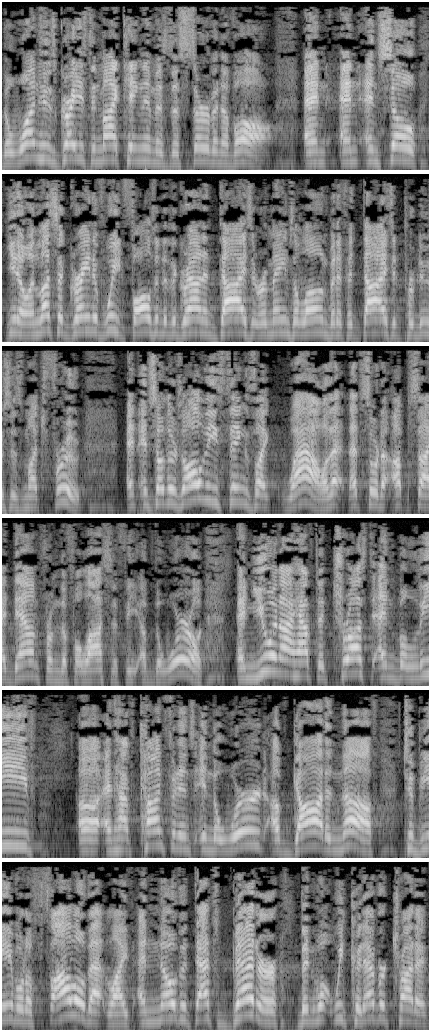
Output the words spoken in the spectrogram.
the one who's greatest in my kingdom is the servant of all. And, and, and so, you know, unless a grain of wheat falls into the ground and dies, it remains alone, but if it dies, it produces much fruit. And, and so there's all these things like, wow, that, that's sort of upside down from the philosophy of the world. And you and I have to trust and believe uh, and have confidence in the Word of God enough to be able to follow that life and know that that's better than what we could ever try to,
